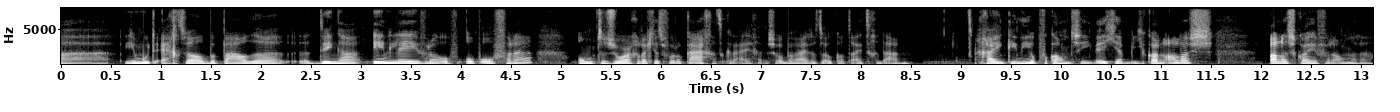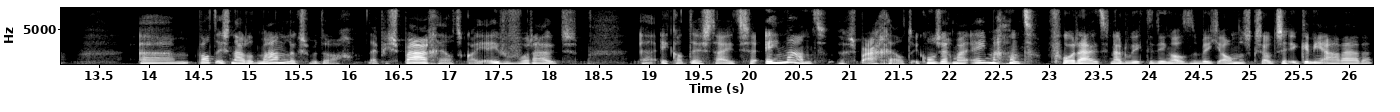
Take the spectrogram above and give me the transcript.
Uh, je moet echt wel bepaalde eh, dingen inleveren of opofferen om te zorgen dat je het voor elkaar gaat krijgen. Zo hebben wij dat ook altijd gedaan. Ga je een keer niet op vakantie, weet je, je kan alles, alles kan je veranderen. Um, wat is nou dat maandelijkse bedrag? Heb je spaargeld, kan je even vooruit. Uh, ik had destijds één maand spaargeld. Ik kon zeg maar één maand vooruit. Nou doe ik de dingen altijd een beetje anders. Ik zou het zeker niet aanraden.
